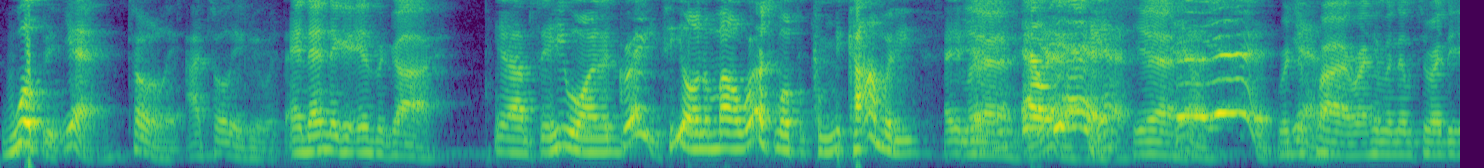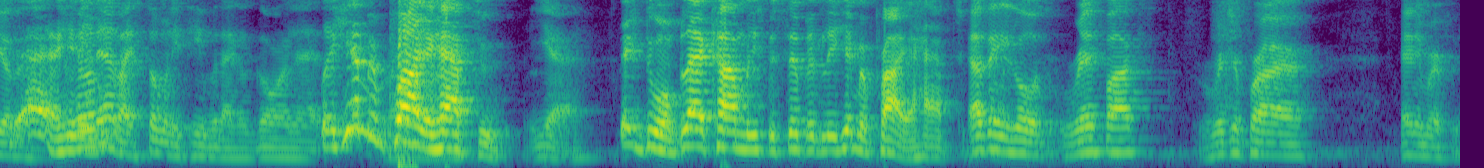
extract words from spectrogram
whoop it. Yeah, totally. I totally agree with that. and that nigga is a god. You know what I'm saying? He one of the greats. He on the Mount Rushmore for com- comedy. Eddie Yeah. Murphy. Hell yes. Yeah. Hell yeah. Richard Yes. Pryor, right? Him and them two right together. Yeah, I mean, there's like so many people that could go on that. But him and Pryor have to. yeah. They doing black comedy specifically. Him and Pryor have to. I think it goes Redd Foxx, Richard Pryor, Eddie Murphy.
